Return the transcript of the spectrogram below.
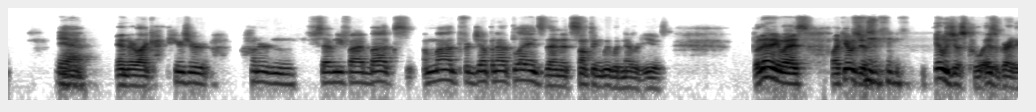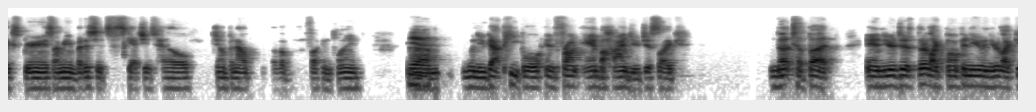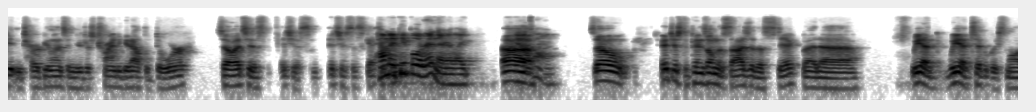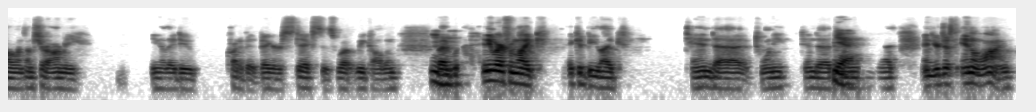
Yeah. And they're like, here's your 175 bucks a month for jumping out of planes. Then it's something we would never use. But anyways, like it was just it was just cool. It was a great experience. I mean, but it's just sketchy as hell jumping out of a fucking plane yeah. um, when you got people in front and behind you just like nut to butt and you're just they're like bumping you and you're like getting turbulence and you're just trying to get out the door so it's just it's just it's just a sketch How many people are in there? Like at a uh, time? so it just depends on the size of the stick but uh we had we had typically smaller ones i'm sure army you know they do quite a bit bigger sticks is what we call them but Mhm. anywhere from like it could be like 10 to 20 10 to 20 Yeah. guys, and you're just in a line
